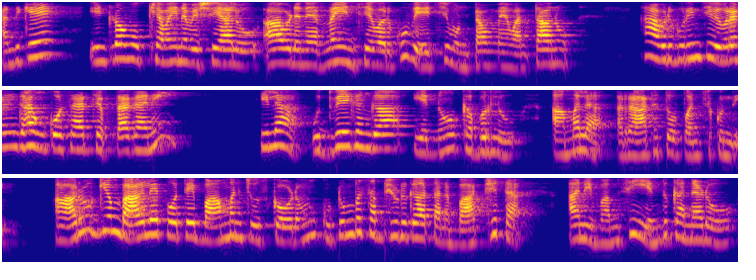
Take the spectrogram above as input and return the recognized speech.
అందుకే ఇంట్లో ముఖ్యమైన విషయాలు ఆవిడ నిర్ణయించే వరకు వేచి ఉంటాం మేమంతాను. ఆవిడ గురించి వివరంగా ఇంకోసారి చెప్తా గాని ఇలా ఉద్వేగంగా ఎన్నో కబుర్లు అమల రాధతో పంచుకుంది. ఆరోగ్యం బాగలేపోతే బామ్మని చూసుకోవడం కుటుంబ సభ్యుడిగా తన బాధ్యత అని వంశీ ఎందుకన్నాడో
